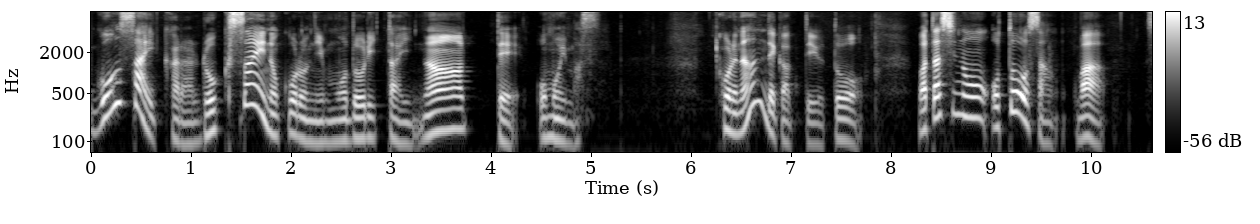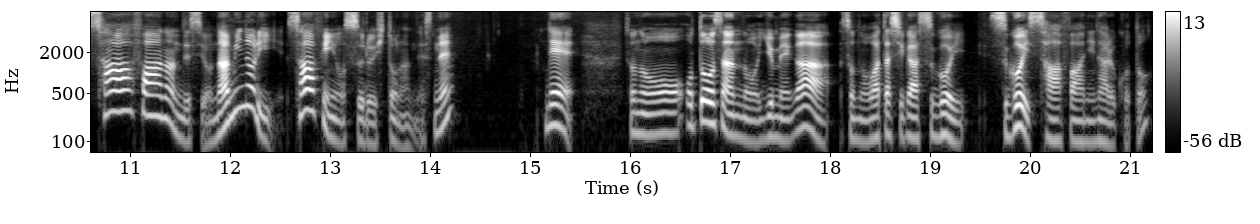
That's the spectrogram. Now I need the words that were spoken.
5歳から6歳の頃に戻りたいなって思います。これなんでかっていうと私のお父さんはサーファーなんですよ。波乗りサーフィンをする人なんですね。でそのお父さんの夢がその私がすごいすごいサーファーになること。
